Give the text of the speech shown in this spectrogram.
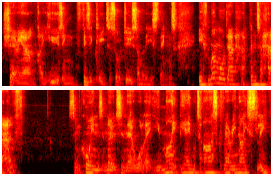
sharing out and kind of using physically to sort of do some of these things. If mum or dad happen to have some coins and notes in their wallet, you might be able to ask very nicely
